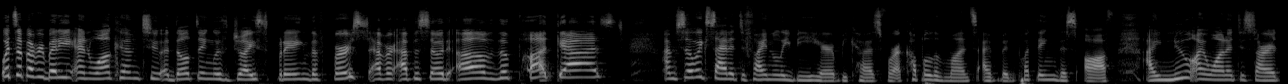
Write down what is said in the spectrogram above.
What's up, everybody, and welcome to Adulting with Joyce Pring, the first ever episode of the podcast. I'm so excited to finally be here because for a couple of months I've been putting this off. I knew I wanted to start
